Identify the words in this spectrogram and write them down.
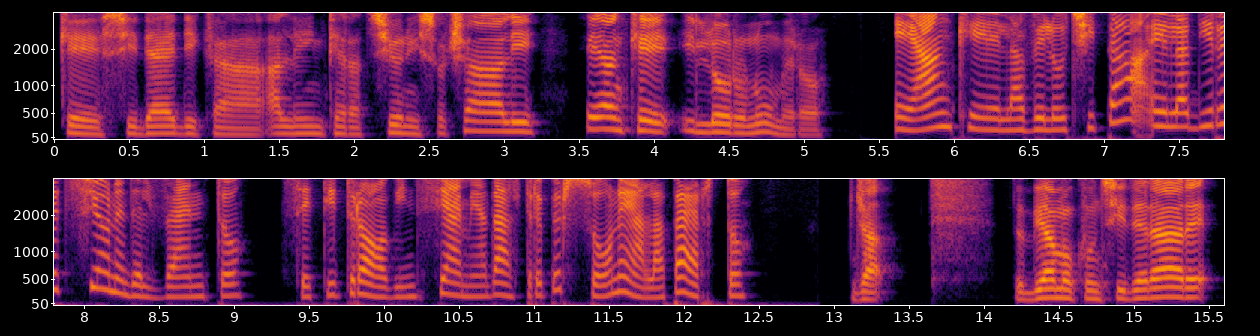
che si dedica alle interazioni sociali e anche il loro numero. E anche la velocità e la direzione del vento se ti trovi insieme ad altre persone all'aperto. Già, dobbiamo considerare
